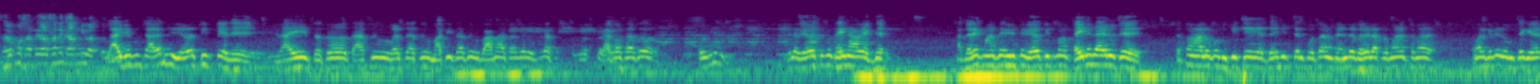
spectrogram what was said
ધર્મ સાથે અર્થ અને કામની વાત કરું. લાઈફ એકલું ચાલે જ નહીં વ્યવસ્થિત તે છે. રાઈ સસરો સાસુ વરસાસુ માસી સાસુ મામા સાસુ ઉપરા કાકો સાસુ એટલે વ્યવસ્થિત થઈને આવે એક્ઝેક્ટ આ દરેક માણસ એવી રીતે વ્યવસ્થિતમાં થઈને જ આવેલું છે. છતાં આ લોકો દુઃખી છે. જયદીપ પોતાનું ટેન્ડર ભરેલા પ્રમાણે તમારે તમારે કેટલી રૂમ છે ઘેર?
